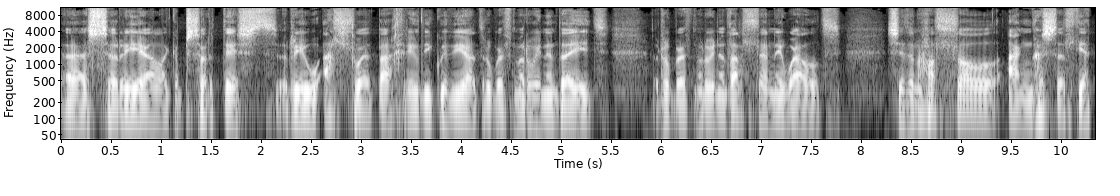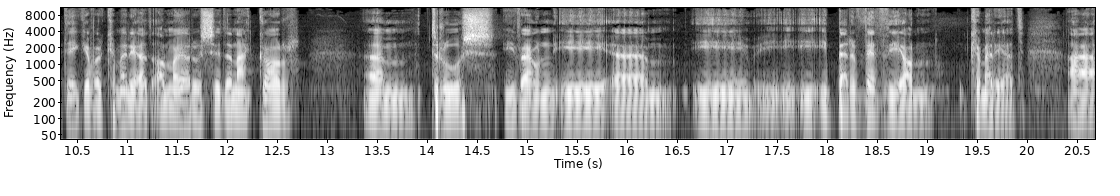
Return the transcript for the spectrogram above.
uh, surreal ac absurdist, rhyw allwedd bach, rhyw ddigwyddiad, rhywbeth mae rhywun yn ddeud, rhywbeth mae rhywun yn ddarllen neu weld sydd yn hollol anghysylltiedig efo'r cymeriad, ond mae o rwysyd yn agor um, drws i fewn i, um, i, i, i, i berfeddion cymeriad. A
